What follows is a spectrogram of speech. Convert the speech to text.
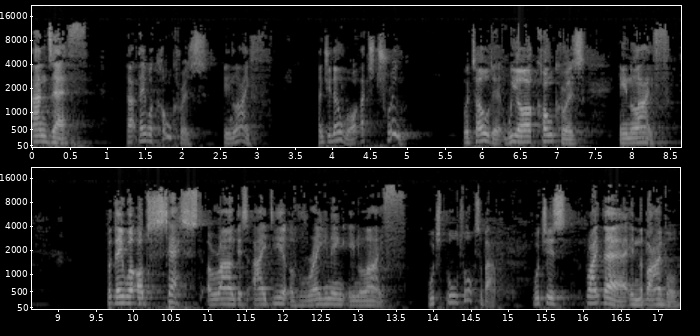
and death, that they were conquerors in life. And you know what? That's true. We're told it. We are conquerors in life. But they were obsessed around this idea of reigning in life, which Paul talks about, which is right there in the Bible.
